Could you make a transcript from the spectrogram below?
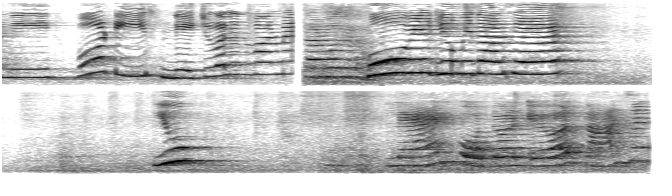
Tell me what is natural environment? Who will give me the answer? You. Land, water, air, plants and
